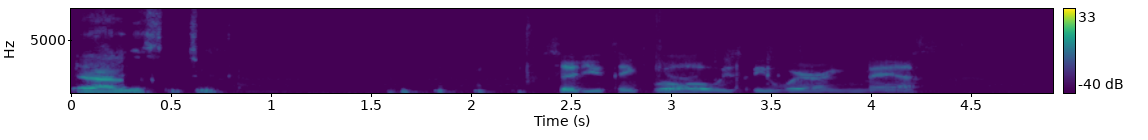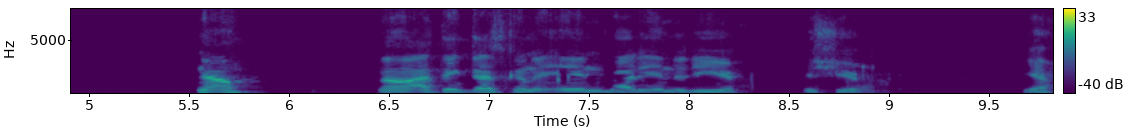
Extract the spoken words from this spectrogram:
that I listen to. So, do you think we'll always be wearing masks? No, no, I think that's going to end by the end of the year. This year, Yeah. yeah.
